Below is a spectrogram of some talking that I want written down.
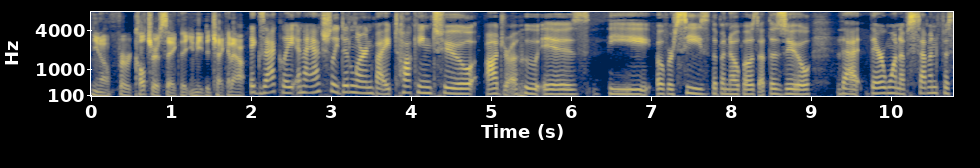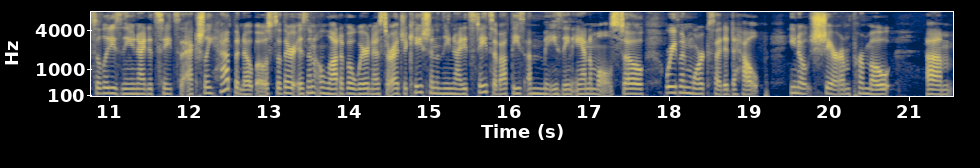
you know, for culture's sake that you need to check it out. Exactly. And I actually did learn by talking to Audra, who is the oversees the bonobos at the zoo, that they're one of seven facilities in the United States that actually have bonobos. So there isn't a lot of awareness or education in the United States about these amazing animals. So we're even more excited to help, you know, share and promote um,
